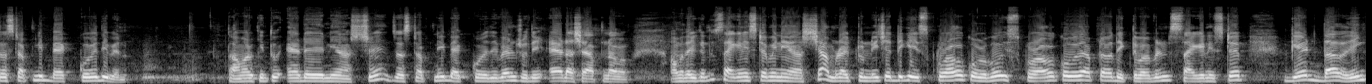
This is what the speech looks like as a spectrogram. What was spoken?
জাস্ট আপনি ব্যাক করে দিবেন। তো আমার কিন্তু অ্যাডে নিয়ে আসছে। জাস্ট আপনি ব্যাক করে দিবেন। যদি অ্যাড আসে আপনারও আমাদের কিন্তু সেকেন্ড স্টেপে নিয়ে আসছে। আমরা একটু নিচের দিকে স্ক্রল করব। স্ক্রল করলে আপনারা দেখতে পাবেন second step get the link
